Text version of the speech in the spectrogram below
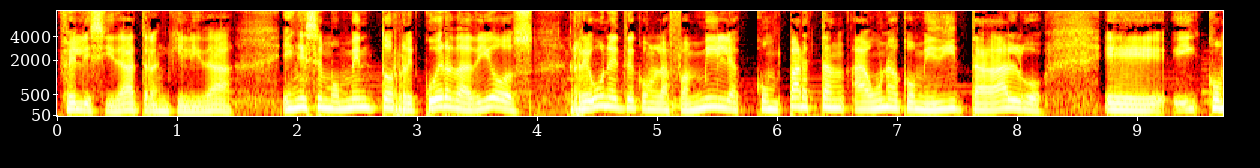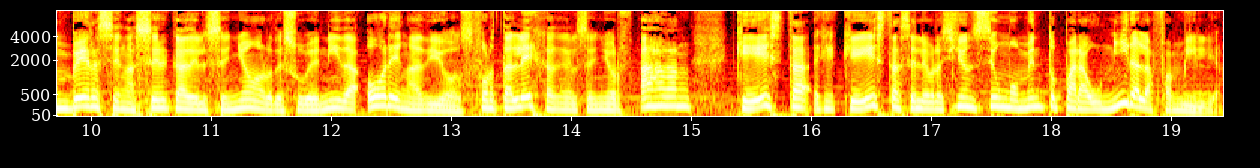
felicidad, tranquilidad. En ese momento recuerda a Dios, reúnete con la familia, compartan a una comidita, algo, eh, y conversen acerca del Señor, de su venida, oren a Dios, fortalezcan el Señor, hagan que esta, que esta celebración sea un momento para unir a la familia.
